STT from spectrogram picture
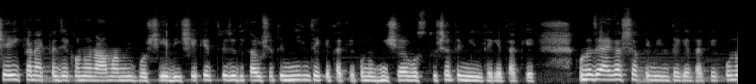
সেইখানে একটা যে কোনো নাম আমি বসিয়ে দিই। সেক্ষেত্রে যদি কারোর সাথে মিল থেকে থাকে, কোনো বিষয়বস্তুর সাথে মিল থেকে থাকে, কোনো জায়গার সাথে মিল থেকে থাকে, কোনো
